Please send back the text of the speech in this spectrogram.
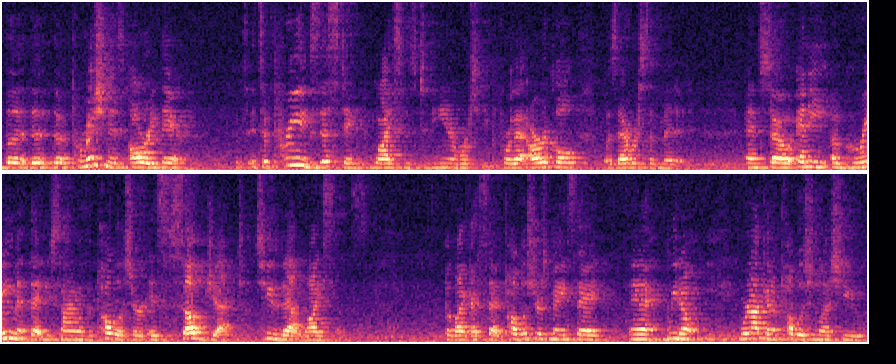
the, the, the permission is already there. It's, it's a pre-existing license to the university before that article was ever submitted. And so any agreement that you sign with the publisher is subject to that license. But like I said, publishers may say, eh, we don't, we're not going to publish unless you,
